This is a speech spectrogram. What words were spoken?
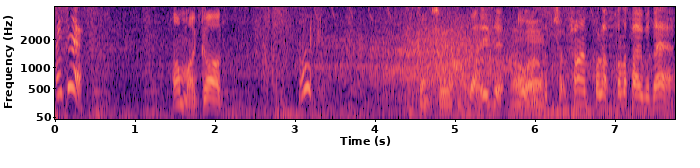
Right there. Oh my God. Look. I can't see it. What is it? Oh, oh wow. try and pull up, pull up over there.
